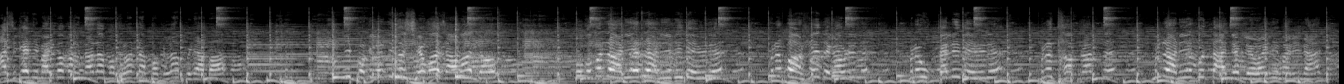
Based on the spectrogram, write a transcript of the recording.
આ જગ્યાની મારી બાપા દાદા મફળાના પગલા પડ્યા બાપ. એ પગલાની તો સેવા જવા દો. તો ખબર ને હરિયાર હરિયાની દેવીને. મને બાસણી દેખાવડીને. મને ઉકાલી દેવીને. મને થાપનાથને મને હરિયાર કોઈ તાજર લેવાય નહીં મારી નાથ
